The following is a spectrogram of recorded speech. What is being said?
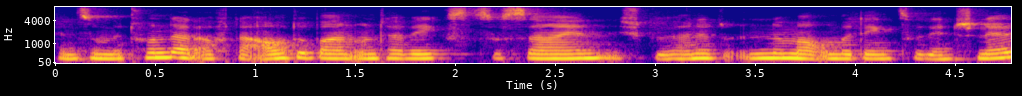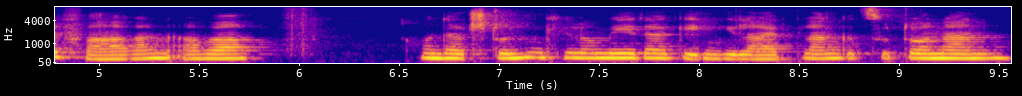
Denn so mit 100 auf der Autobahn unterwegs zu sein, ich gehöre nicht immer unbedingt zu den Schnellfahrern, aber 100 Stundenkilometer gegen die Leitplanke zu donnern.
